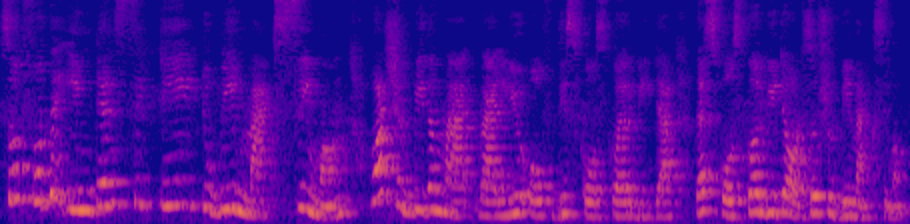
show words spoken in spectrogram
So for the intensity to be maximum, what should be the value of this cos square beta? Thus cos square beta also should be maximum.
